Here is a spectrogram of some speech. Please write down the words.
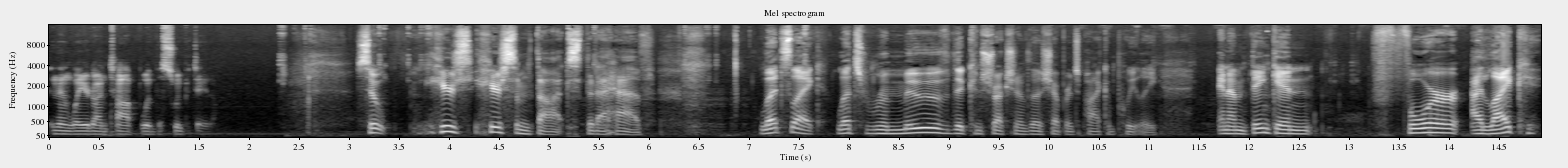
and then layered on top with the sweet potato. So here's here's some thoughts that I have. Let's like let's remove the construction of the shepherd's pie completely. And I'm thinking for I like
